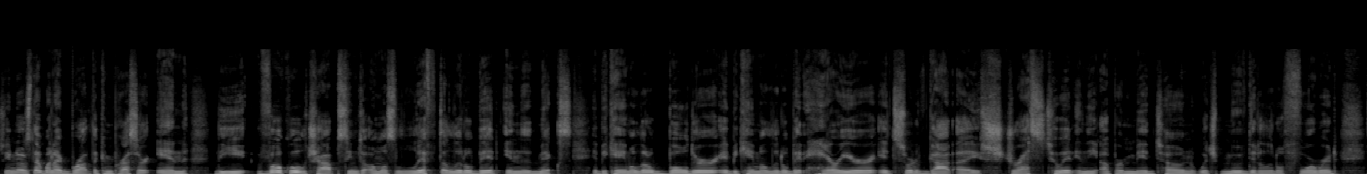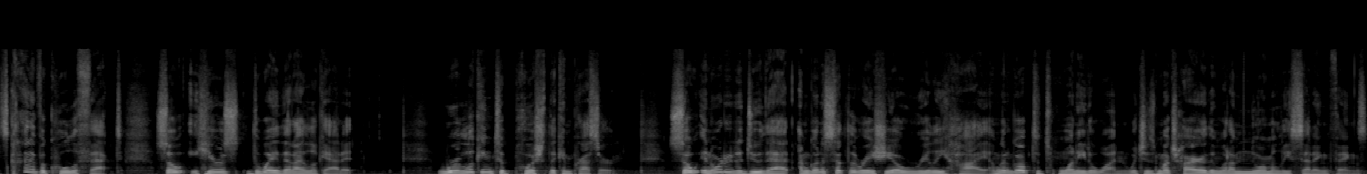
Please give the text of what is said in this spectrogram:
So you notice that when I brought the compressor in, the vocal chop seemed to almost lift a little bit in the mix. It became a little bolder. It became a little bit hairier. It sort of got a stress to it in the upper mid tone, which moved it a little forward. It's kind of a cool effect. So here's the way that I look at it. We're looking to push the compressor. So in order to do that, I'm going to set the ratio really high. I'm going to go up to 20 to 1, which is much higher than what I'm normally setting things.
